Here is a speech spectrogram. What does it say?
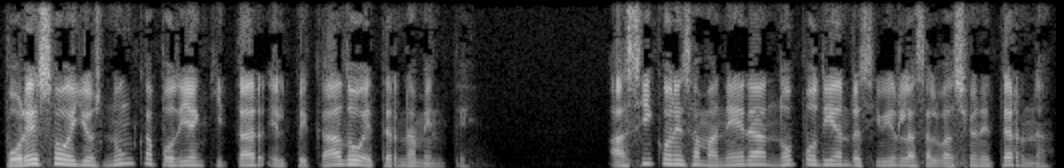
Por eso ellos nunca podían quitar el pecado eternamente. Así con esa manera no podían recibir la salvación eterna,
